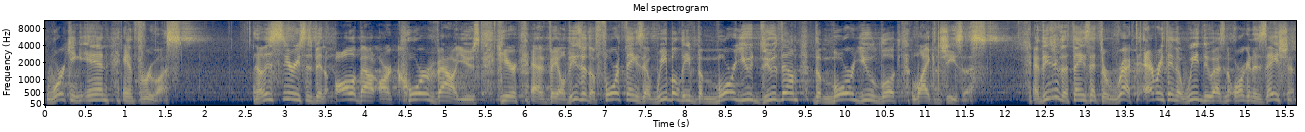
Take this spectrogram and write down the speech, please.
working in and through us. Now, this series has been all about our core values here at Vale. These are the four things that we believe the more you do them, the more you look like Jesus. And these are the things that direct everything that we do as an organization.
